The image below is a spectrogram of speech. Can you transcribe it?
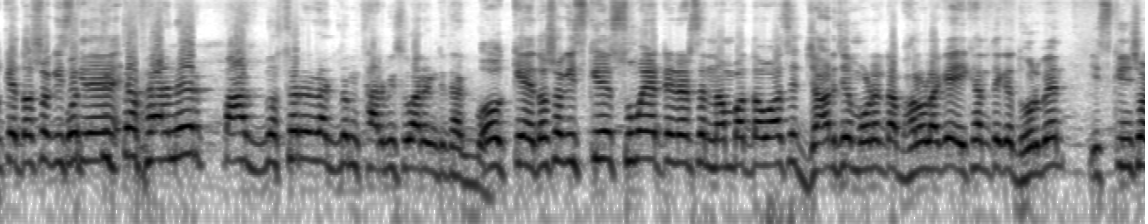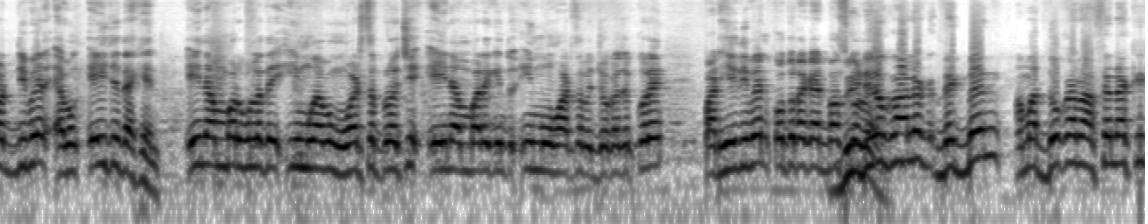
ওকে দর্শক স্ক্রিনে প্রত্যেকটা ফ্যানের পাঁচ বছরের একদম সার্ভিস ওয়ারেন্টি থাকবে। ওকে দর্শক স্ক্রিনে সুমাইয়া ট্রেডার্স এর নাম্বার দেওয়া আছে যার যে মডেলটা ভালো লাগে এখান থেকে ধরবেন স্ক্রিনশট দিবেন এবং এই যে দেখেন এই নাম্বারগুলোতে ইমো এবং হোয়াটসঅ্যাপ রয়েছে এই নাম্বারে কিন্তু ইমো হোয়াটসঅ্যাপে যোগাযোগ করে পাঠিয়ে দিবেন কত টাকা অ্যাডভান্স ভিডিও কলে দেখবেন আমার দোকান আছে নাকি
